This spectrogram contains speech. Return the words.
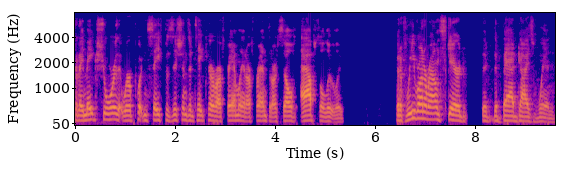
Should I make sure that we're put in safe positions and take care of our family and our friends and ourselves? Absolutely. But if we run around scared, the, the bad guys win.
